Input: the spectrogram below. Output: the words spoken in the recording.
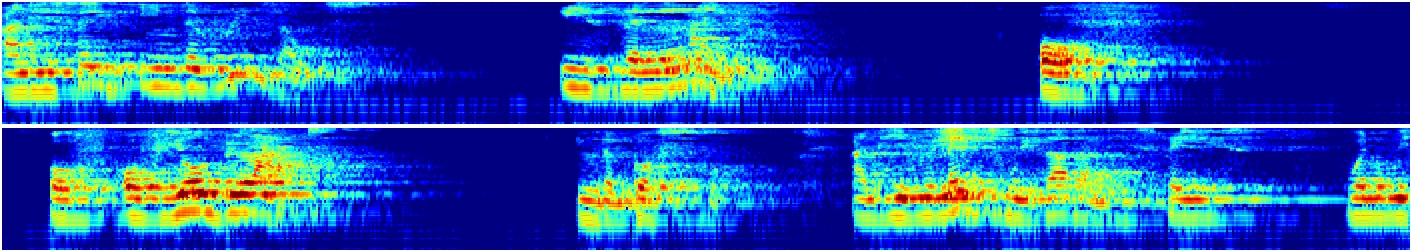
And he says, in the results is the life of, of, of your blood in the gospel. And he relates with that and he says, when we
